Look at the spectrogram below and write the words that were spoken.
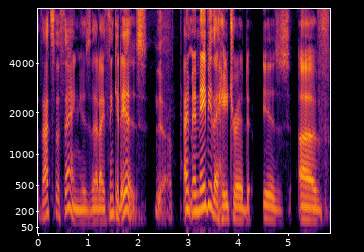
that's the thing is that I think it is. Yeah. And, and maybe the hatred is of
